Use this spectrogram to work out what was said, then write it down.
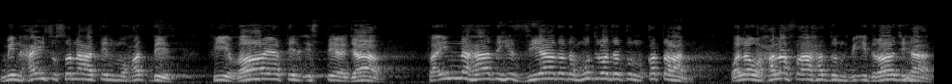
মিন হাইসু সানাআতিল মুহাদ্দিস ফি গায়াতিল ইস্তিজাব فإن هذه الزيادة مدرجة قطعا ولو حلف أحد بإدراجها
